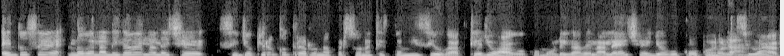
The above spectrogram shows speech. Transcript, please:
Entonces, lo de la Liga de la Leche, si yo quiero encontrar una persona que esté en mi ciudad, ¿qué yo hago? Como Liga de la Leche, yo busco como la ciudad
